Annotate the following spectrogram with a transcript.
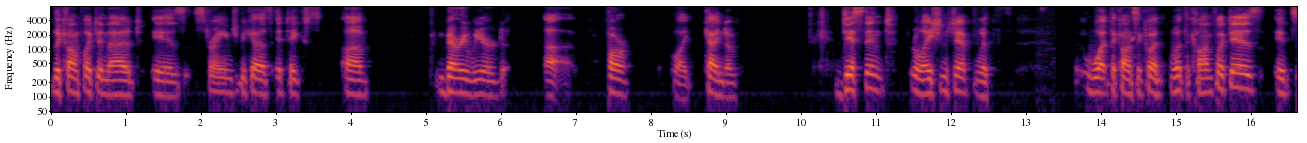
the conflict in that is strange because it takes a very weird uh for like kind of distant relationship with what the consequence what the conflict is. It's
